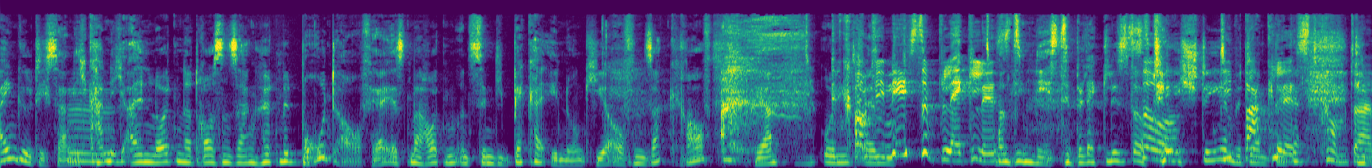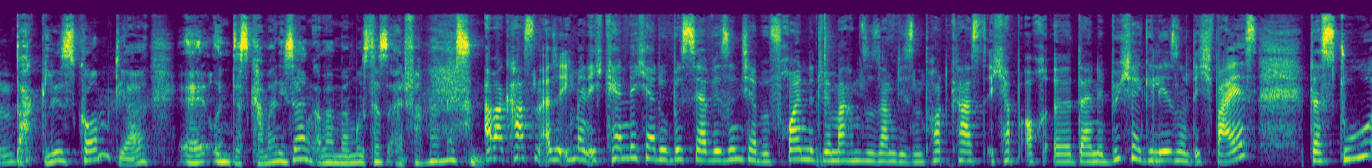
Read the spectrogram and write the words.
allgemeingültig sagen. Ich Mhm. kann nicht allen Leuten da draußen sagen, hört mit Brot auf. Ja, erstmal haut uns denn die Bäckerinnung hier auf den Sack rauf. Ja, und Kommt die ähm, nächste Blacklist. und die nächste Blacklist, auf So, der ich stehe. die mit Backlist kommt dann. Die Backlist kommt, ja. Äh, Und das kann man nicht sagen, aber man muss das einfach mal messen. Aber Carsten, also ich meine, ich kenne dich ja, du bist ja, wir sind ja befreundet, wir machen zusammen diesen Podcast. Ich habe auch äh, deine Bücher gelesen und ich weiß, dass du,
